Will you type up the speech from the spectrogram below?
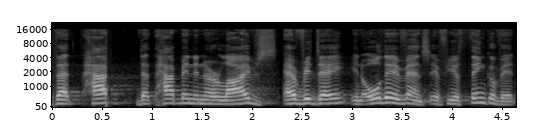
that, hap- that happen in our lives every day, in all the events, if you think of it,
